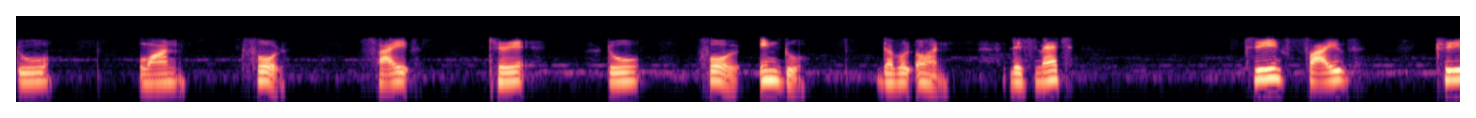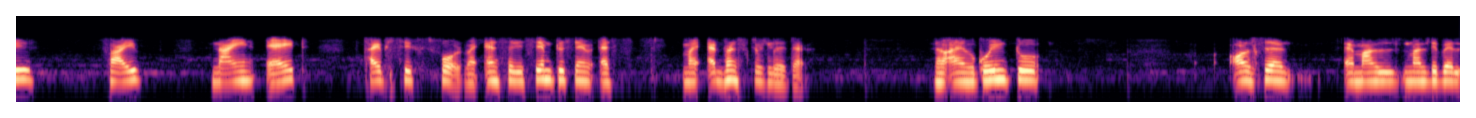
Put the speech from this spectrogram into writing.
two one four five three two four into double one. Let's match. Three five three five nine eight five six four. My answer is same to same as my advanced calculator. Now i am going to also a mul multiple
